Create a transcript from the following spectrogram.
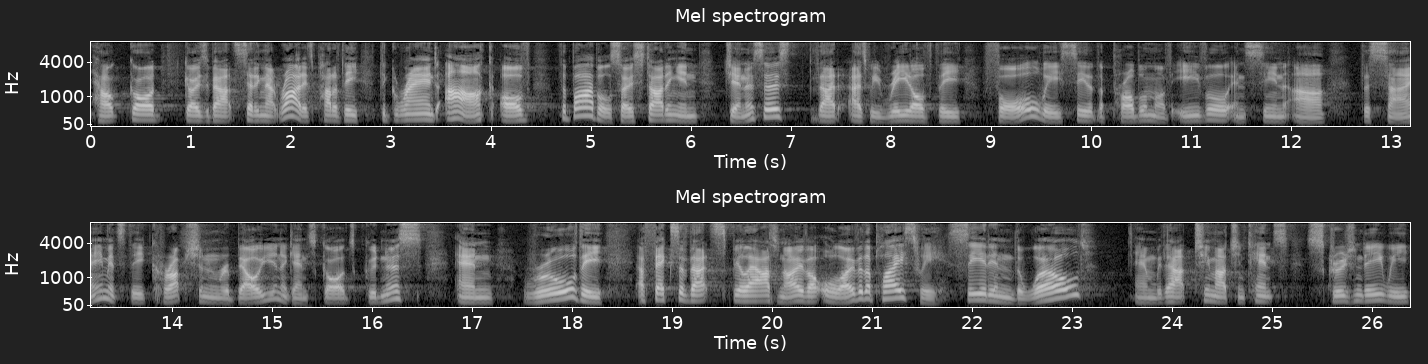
How God goes about setting that right is part of the, the grand arc of the Bible. So, starting in Genesis, that as we read of the fall, we see that the problem of evil and sin are the same. It's the corruption and rebellion against God's goodness and rule. The effects of that spill out and over all over the place. We see it in the world, and without too much intense scrutiny, we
